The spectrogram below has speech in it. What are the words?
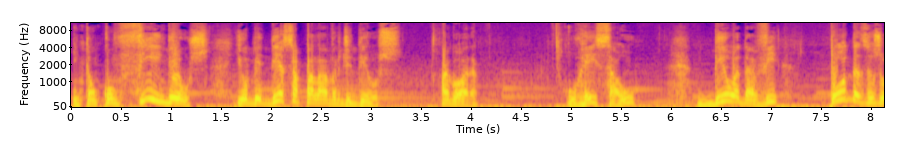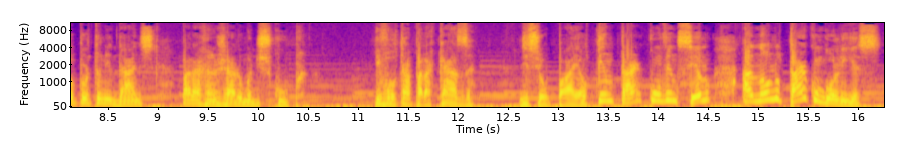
então confie em Deus e obedeça a palavra de Deus. Agora, o rei Saul deu a Davi todas as oportunidades para arranjar uma desculpa e voltar para casa de seu pai ao tentar convencê-lo a não lutar com Golias.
